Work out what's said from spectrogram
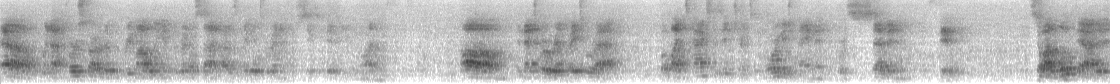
uh, when I first started remodeling at the rental side, I was able to rent it for six fifty a month. Um, and that's where rent rates were at. But my taxes, insurance, and mortgage payment were seven fifty. So I looked at it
